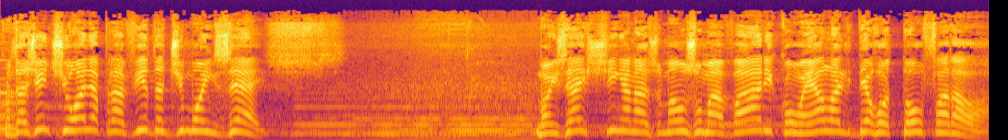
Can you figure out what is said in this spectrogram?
Quando a gente olha para a vida de Moisés, Moisés tinha nas mãos uma vara e com ela ele derrotou o faraó.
